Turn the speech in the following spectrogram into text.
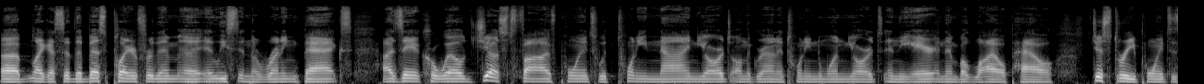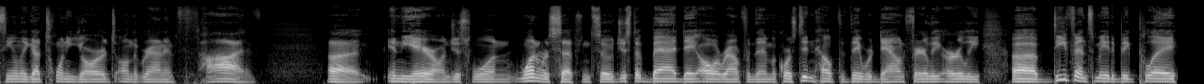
Uh, like I said, the best player for them, uh, at least in the running backs, Isaiah Crowell, just five points with 29 yards on the ground and 21 yards in the air. And then Bilal Powell, just three points as he only got 20 yards on the ground and five uh, in the air on just one one reception. So just a bad day all around for them. Of course, didn't help that they were down fairly early. Uh, defense made a big play,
